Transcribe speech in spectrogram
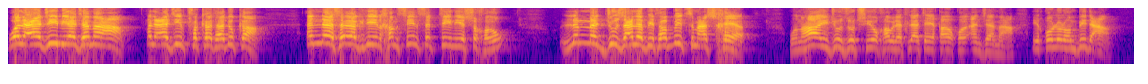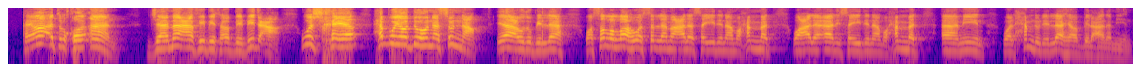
والعجيب يا جماعة العجيب تفكرت هذوك. الناس راقدين خمسين ستين يشخروا لما تجوز على بيت ربي تسمع الشخير ونهار يجوزوا شيوخ ولا ثلاثة يقرأوا القرآن جماعة. يقولوا لهم بدعة. قراءة القرآن جماعة في بيت ربي بدعة. وش خير؟ حبوا يردوه سنة. يا أعوذ بالله. وصلى الله وسلم على سيدنا محمد وعلى آل سيدنا محمد. آمين. والحمد لله رب العالمين.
